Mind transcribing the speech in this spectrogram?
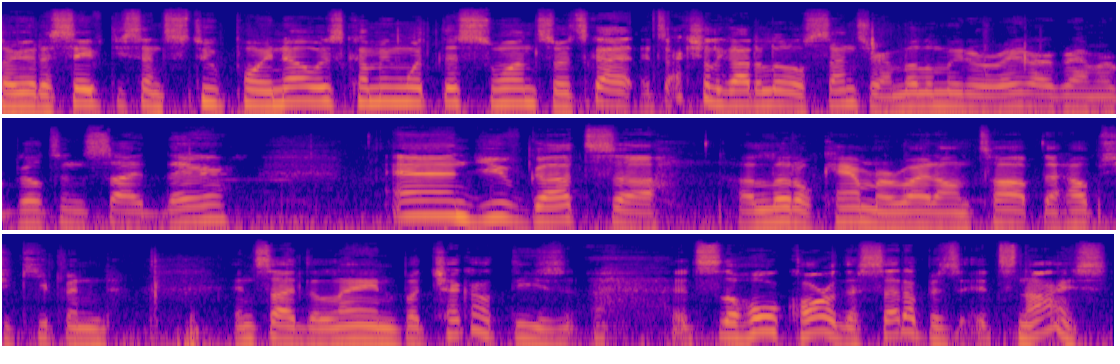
Toyota Safety Sense 2.0 is coming with this one. So it's got it's actually got a little sensor a millimeter radargrammer built inside there. And you've got uh, a little camera right on top that helps you keep in inside the lane. But check out these it's the whole car the setup is it's nice.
